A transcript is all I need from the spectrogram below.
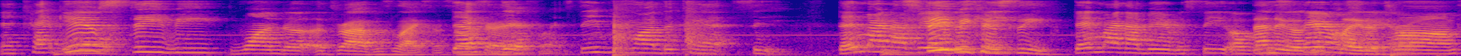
incapable. Give Stevie Wonder a driver's license. That's okay? different. Stevie Wonder can't see. They might not be Stevie able to can see. see. They might not be able to see over That the nigga can play the drums.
